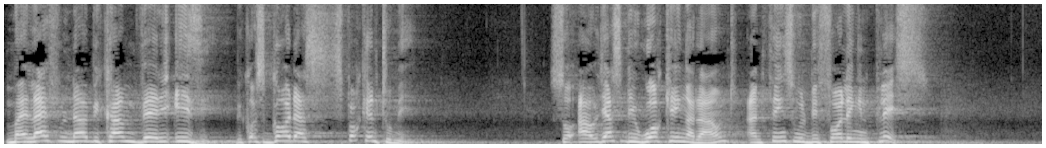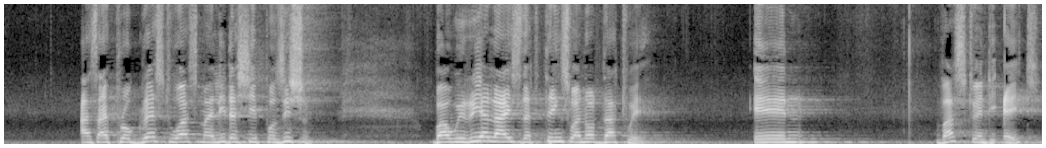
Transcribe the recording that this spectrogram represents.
my life will now become very easy because God has spoken to me. So I'll just be walking around and things will be falling in place as I progress towards my leadership position. But we realized that things were not that way. In verse 28,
